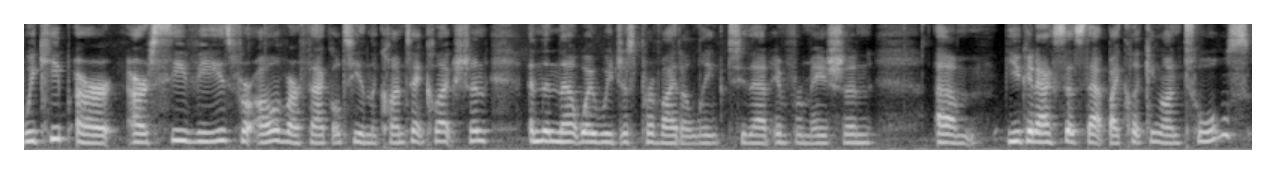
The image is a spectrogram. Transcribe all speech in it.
We keep our, our CVs for all of our faculty in the content collection, and then that way we just provide a link to that information um, you can access that by clicking on Tools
